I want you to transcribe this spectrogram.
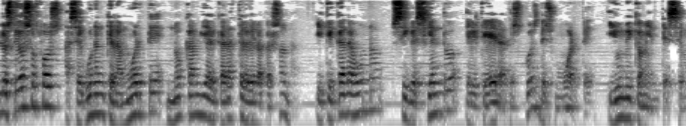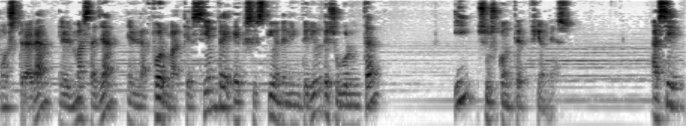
Los teósofos aseguran que la muerte no cambia el carácter de la persona y que cada uno sigue siendo el que era después de su muerte y únicamente se mostrará el más allá en la forma que siempre existió en el interior de su voluntad y sus concepciones. Así,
